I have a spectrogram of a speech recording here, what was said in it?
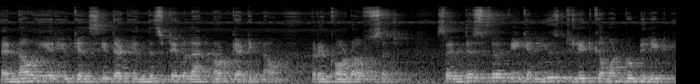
and now here you can see that in this table I am not getting now record of Sachin. So in this way we can use delete command to delete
